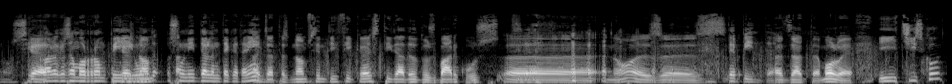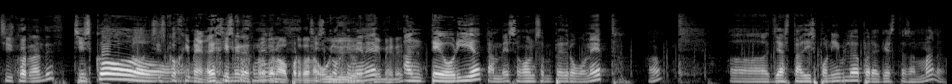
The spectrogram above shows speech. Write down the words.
No, si Que- que, que se mos rompi que un nom- sonit delanter que tenim. Exacte, el nom científic és tirada dos barcos, eh, no? És, és... Té pinta. Exacte, molt bé. I Xisco? Xisco Hernández? Xisco... No, Xisco Jiménez. Eh, Jiménez, perdona, perdona. Xisco ui, ui, Jiménez, Jiménez. en teoria, també segons en Pedro Bonet, eh, uh, ja està disponible per aquesta setmana.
